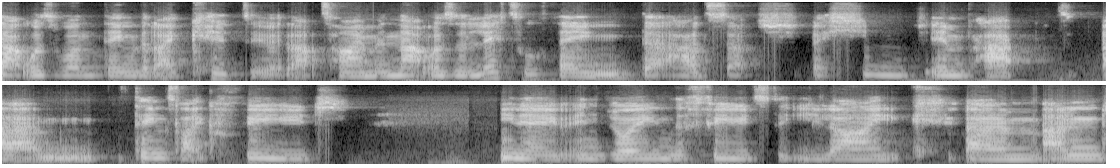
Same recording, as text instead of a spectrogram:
that was one thing that I could do at that time, and that was a little thing that had such a huge impact. Um, things like food, you know, enjoying the foods that you like, um, and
